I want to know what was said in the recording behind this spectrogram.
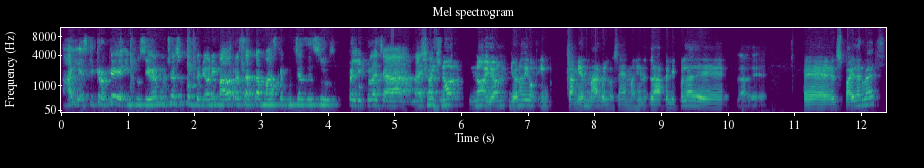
ay, es que creo que inclusive mucho de su contenido animado resalta más que muchas de sus películas ya live Sí, action. no, no, yo, yo no digo, in- también Marvel, o sea, imagina, la película de, la de eh, Spider-Verse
